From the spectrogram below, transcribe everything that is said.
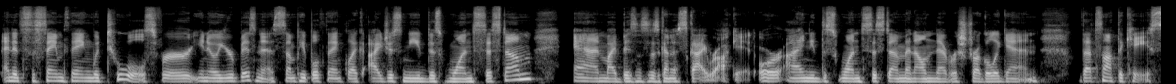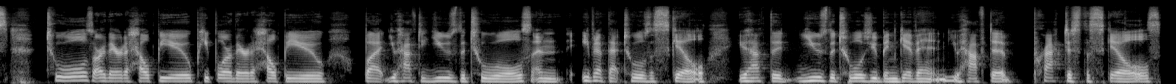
And it's the same thing with tools for, you know, your business. Some people think like, I just need this one system and my business is going to skyrocket, or I need this one system and I'll never struggle again. That's not the case. Tools are there to help you. People are there to help you, but you have to use the tools. And even if that tool is a skill, you have to use the tools you've been given. You have to practice the skills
